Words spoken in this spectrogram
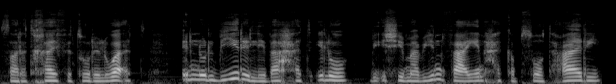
صارت خايفة طول الوقت إنه البير اللي باحت إله بإشي ما بينفع ينحكى بصوت عالي.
